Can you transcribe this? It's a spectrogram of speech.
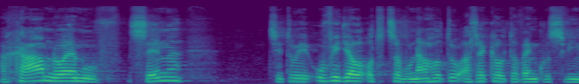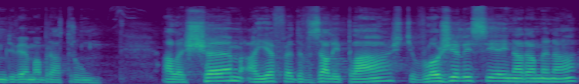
A Chám, Noémův syn, cituji, uviděl otcovu nahotu a řekl to venku svým dvěma bratrům. Ale Šem a Jefet vzali plášť, vložili si jej na ramena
